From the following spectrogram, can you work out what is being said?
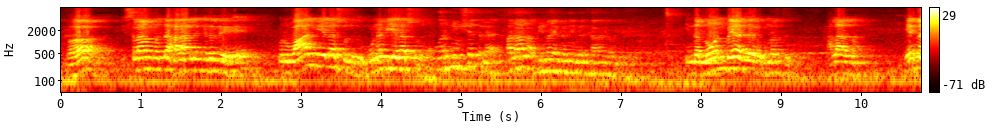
இப்போ இஸ்லாம் வந்து ஹலாலுங்கிறது ஒரு வாழ்வியலா சொல்லுது உணவியலா சொல்லுது. ஒரு நிமிஷத்துல ஹலால் அப்படின்னா என்னன்னு எங்களுக்காக. இந்த நோன்பே அதை உணர்த்துது. ஹலால் தான். என்ன?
